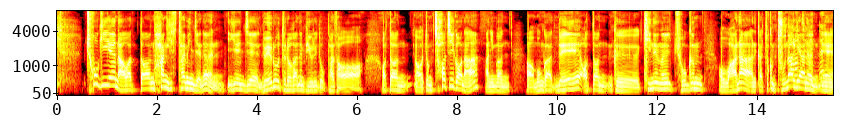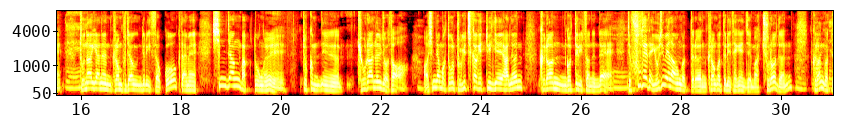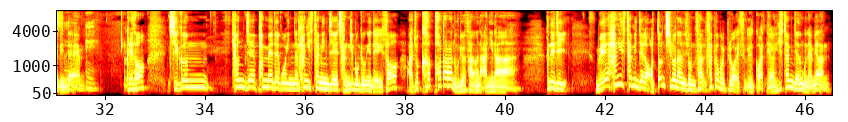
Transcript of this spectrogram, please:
초기에 나왔던 항히스타민제는 이게 이제 뇌로 들어가는 비율이 높아서 어떤 어 좀 처지거나 아니면 어 뭔가 뇌의 어떤 그 기능을 조금 어 완화 그러니까 조금 둔하게 하는? 예. 네. 둔하게 하는 그런 부작용들이 있었고 그다음에 심장 박동을 조금 어, 교란을 줘서 어, 심장 박동을 불규칙하게 뛰게 하는 그런 것들이 있었는데 오. 이제 후세대 요즘에 나온 것들은 그런 것들이 되게 이제 막 줄어든 네, 그런 것들인데. 네. 그래서 지금 현재 판매되고 있는 항히스타민제의 장기 복용에 대해서 아주 커, 커다란 우려 사항은 아니나 근데 이제 왜 항히스타민제가 어떤 치료나는지 좀 살, 살펴볼 필요가 있을 것 같아요. 히스타민제는 뭐냐면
